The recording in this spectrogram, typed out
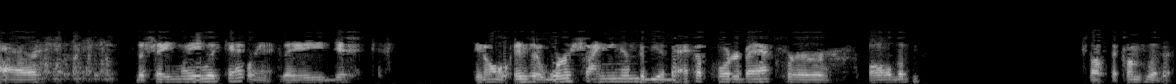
are the same way with Kaepernick. They just you know, is it worth signing him to be a backup quarterback for all the stuff that comes with it?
